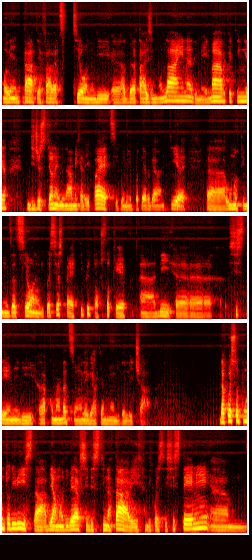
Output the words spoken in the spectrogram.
orientati a fare azioni di eh, advertising online, di mail marketing, di gestione dinamica dei prezzi, quindi poter garantire eh, un'ottimizzazione di questi aspetti piuttosto che eh, di eh, sistemi di raccomandazione legati al mondo dell'HR. Da questo punto di vista abbiamo diversi destinatari di questi sistemi, ehm,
